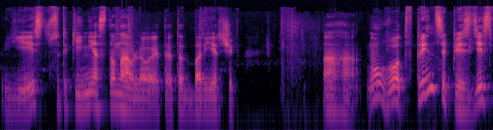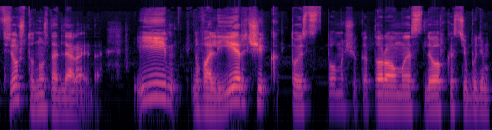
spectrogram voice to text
Есть. Все-таки не останавливает этот барьерчик. Ага. Ну вот, в принципе, здесь все, что нужно для райда. И вольерчик, то есть с помощью которого мы с легкостью будем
